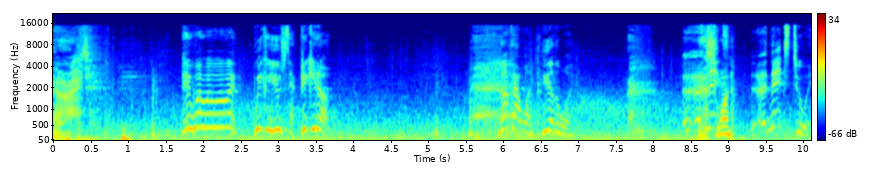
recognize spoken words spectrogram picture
All right could use that. Pick it up. Not that one. The other one. Uh, uh, This ne- one? Uh, next to it.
